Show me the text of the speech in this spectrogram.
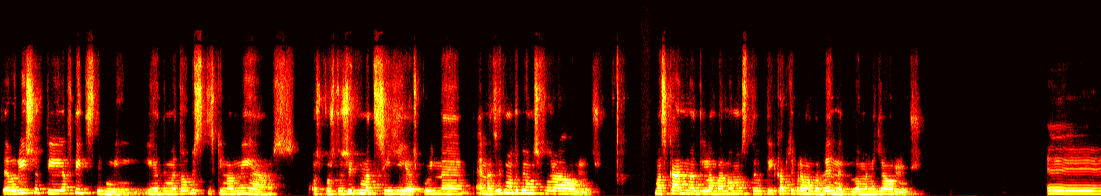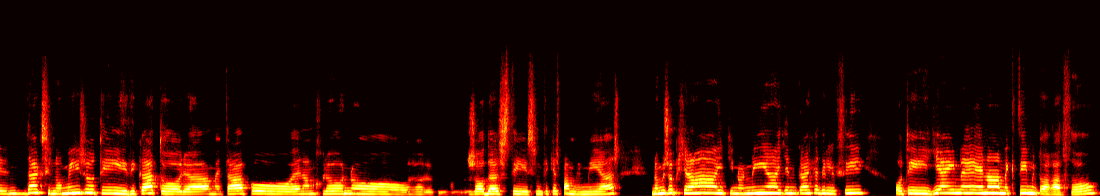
θεωρείς ότι αυτή τη στιγμή η αντιμετώπιση της κοινωνίας ως προς το ζήτημα της υγείας, που είναι ένα ζήτημα το οποίο μας αφορά όλους, μας κάνει να αντιλαμβανόμαστε ότι κάποια πράγματα δεν είναι δεδομένα για όλους; Ε, εντάξει, νομίζω ότι ειδικά τώρα, μετά από έναν χρόνο ζώντας στις συνθήκες πανδημίας, Νομίζω πια η κοινωνία γενικά έχει αντιληφθεί ότι η υγεία είναι ένα ανεκτήμητο αγαθό,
